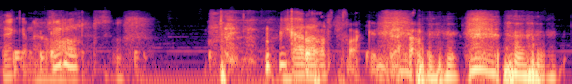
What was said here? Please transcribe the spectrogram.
Thick and Doodle. hard. Oof. Shut. God fucking damn.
